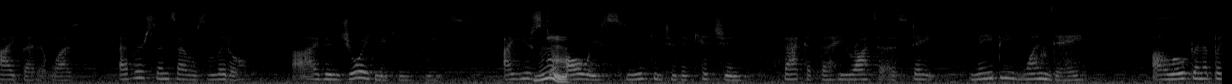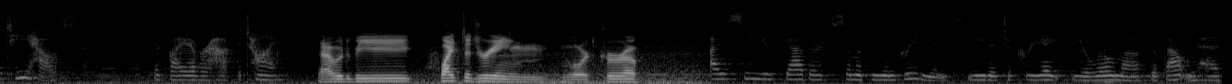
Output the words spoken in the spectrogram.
I bet it was. Ever since I was little, I've enjoyed making sweets. I used Ooh. to hmm. always sneak into the kitchen back at the Hirata estate. Maybe one day I'll open up a tea house if I ever have the time. That would be quite the dream, Lord Kuro. I see you've gathered some of the ingredients needed to create the aroma of the fountainhead.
